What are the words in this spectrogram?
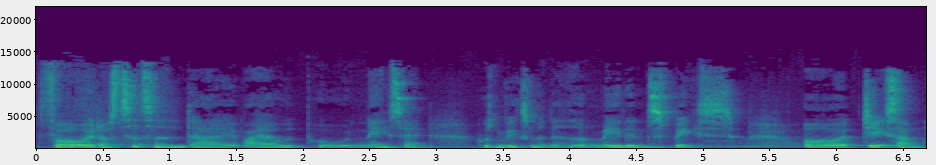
For et års tid siden, der øh, var jeg ude på NASA hos en virksomhed, der hedder Made in Space. Og Jason,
